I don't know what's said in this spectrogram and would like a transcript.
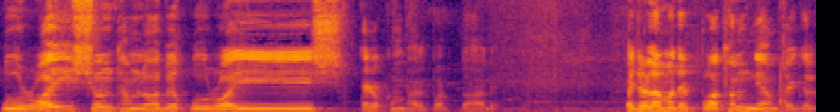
কুরয়শুন থামলে হবে কুরয়শ এরকমভাবে পড়তে হবে। এটা হলো আমাদের প্রথম নিয়মটা গেল।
